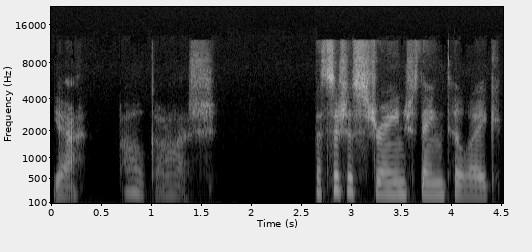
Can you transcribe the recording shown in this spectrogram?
Yeah. Oh gosh. That's such a strange thing to like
